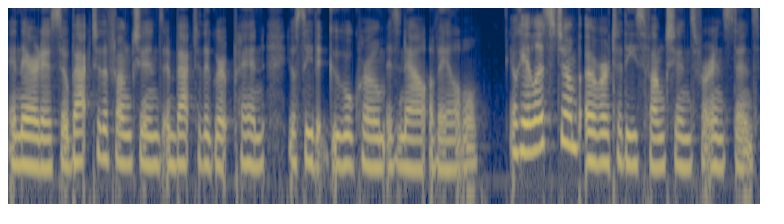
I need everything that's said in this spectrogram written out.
And there it is. So back to the functions and back to the grip pen, you'll see that Google Chrome is now available. Okay, let's jump over to these functions, for instance.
